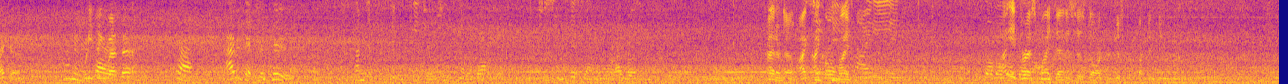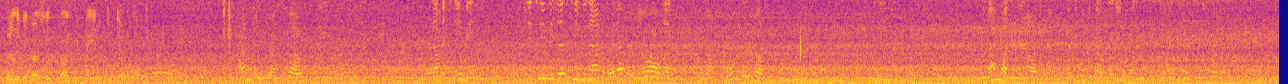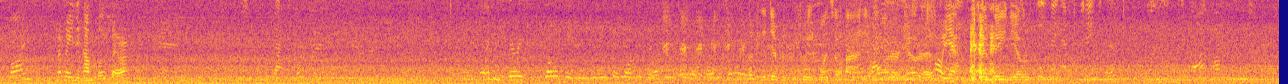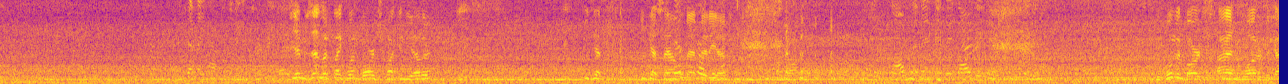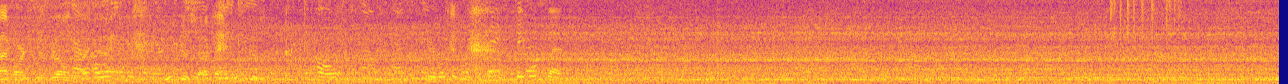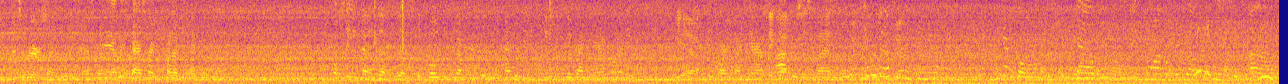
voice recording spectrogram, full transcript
I don't. I mean, What do you think about that? Well, I was at Pooh. I'm just a stupid teacher. She's not a doctor. She's from this level where I was. I don't know. I, I call my, tiny and blah, blah, I blah, address my dentist as doctor just to fucking do it. Only because he caused me pain if he feels like it. blah. I wouldn't dress well. And I'm at Timmy's. Say, Timmy this, Timmy that, or whatever. And they're all like, Dr. Porter, And I'm wondering how it's going. I told you about Alicia wasn't the diagnosis. Why? Amazing how close they are. She can go back and work for them. That can be very delicate when they say, no, he's delicate. Look at the difference between one so high and the water the other has. Oh, yeah. It's empty and the other's She full. may have to change this. She did not offer me. That may have. Jim, does that look like one barge fucking the other? You've got, you've got sound on that video. It's all women and they've all been there the woman barge is high in the water, the guy barge is just You drilling know, right Alicia has been there Who since just she that, was man? very Who just that? Nicole and now, you know, I've been there. State board flag. That's a rare sight. What he has right Yeah, they there. pass right in front of you like that. Well, see, the, the, the, the boat is up, the, the, had to be, go back down already. Yeah. It's already back down. I think that was his last You ever been up there and seen that? We've never gone on like this. No, we we've gone with the Delancey, um,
